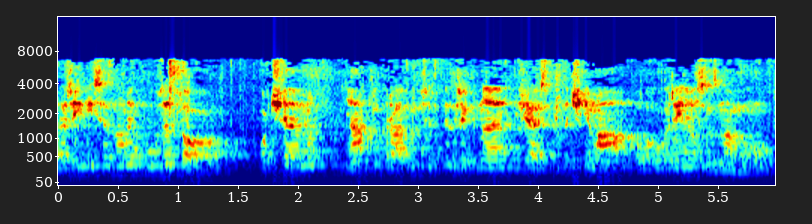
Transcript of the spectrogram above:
veřejný seznam je pouze to, o čem nějaký právní předpis řekne, že skutečně má povahu veřejného seznamu,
